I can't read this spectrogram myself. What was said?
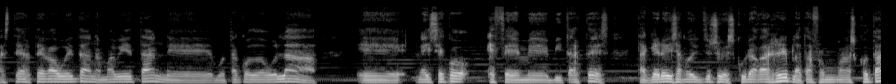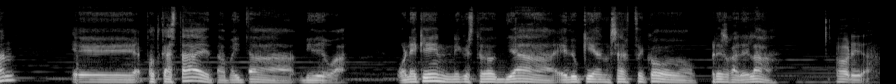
aste arte gauetan, amabietan, e, botako dugula e, naizeko FM bitartez. Eta gero, izango dituzu eskuragarri, plataforma askotan, e, podcasta eta baita bideoa. Honekin, nik uste dut, ja, edukian sartzeko pres garela. Hori da.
